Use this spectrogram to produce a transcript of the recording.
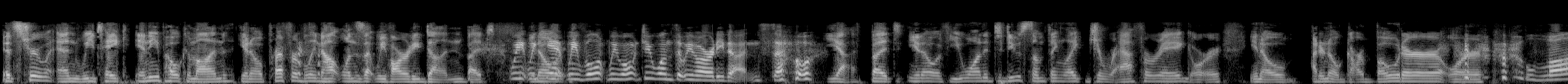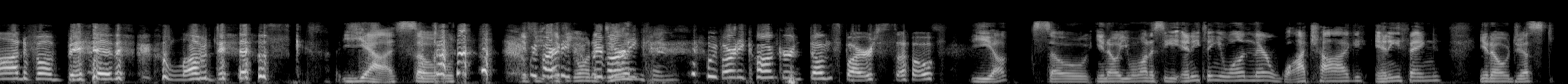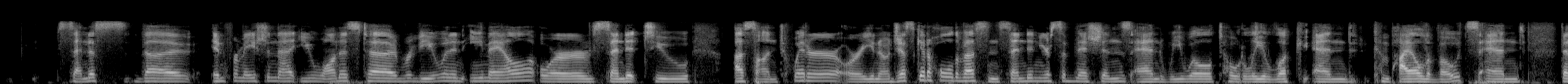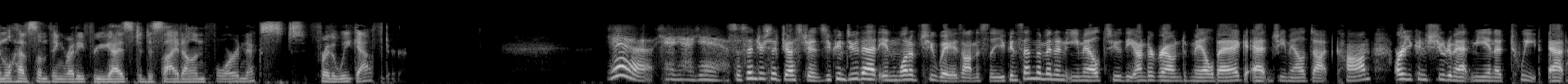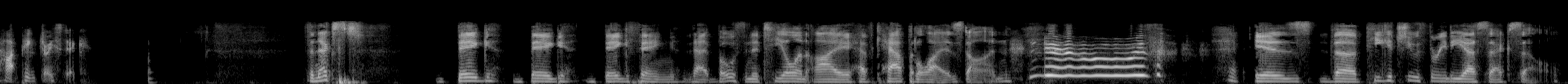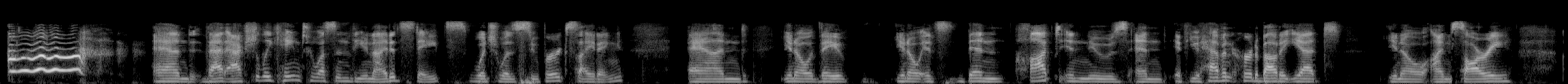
It's true, and we take any Pokemon, you know, preferably not ones that we've already done, but We we you know, can't we won't we won't do ones that we've already done. So yeah, but you know, if you wanted to do something like Girafarig or you know, I don't know, Garbodor or Lord forbid Luvdisc. yeah, so if, We've you, already- if you want to do already- anything, We've already conquered Dunsparce, so Yep. So, you know, you want to see anything you want in there, Watchog, anything, you know, just send us the information that you want us to review in an email or send it to us on Twitter or, you know, just get a hold of us and send in your submissions and we will totally look and compile the votes and then we'll have something ready for you guys to decide on for next, for the week after. Yeah, yeah, yeah, yeah. So send your suggestions. You can do that in one of two ways, honestly. You can send them in an email to the underground mailbag at gmail.com, or you can shoot them at me in a tweet at Hot Pink Joystick. the next big, big, big thing that both Natil and I have capitalized on News! is the Pikachu 3DS XL. And that actually came to us in the United States, which was super exciting. And you know they, you know it's been hot in news, and if you haven't heard about it yet, you know I'm sorry.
